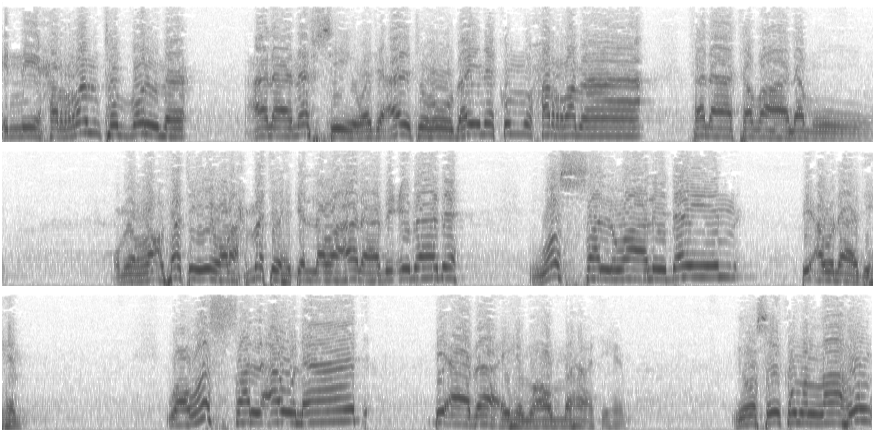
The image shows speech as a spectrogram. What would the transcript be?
إني حرمت الظلم على نفسي وجعلته بينكم محرما فلا تظالموا. ومن رأفته ورحمته جل وعلا بعباده وصى الوالدين بأولادهم ووصى الأولاد بآبائهم وأمهاتهم. يوصيكم الله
